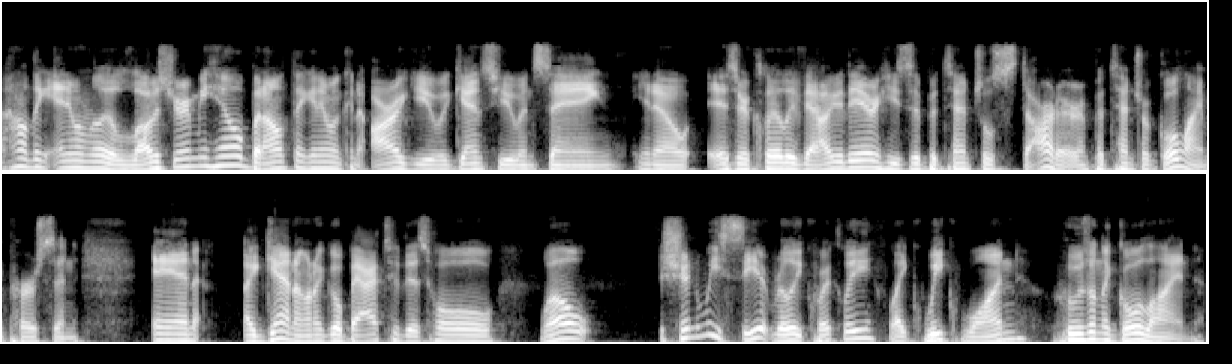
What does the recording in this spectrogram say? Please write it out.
I don't think anyone really loves Jeremy Hill, but I don't think anyone can argue against you in saying, you know, is there clearly value there? He's a potential starter and potential goal line person. And again, I'm going to go back to this whole, well, shouldn't we see it really quickly? Like week one, who's on the goal line?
